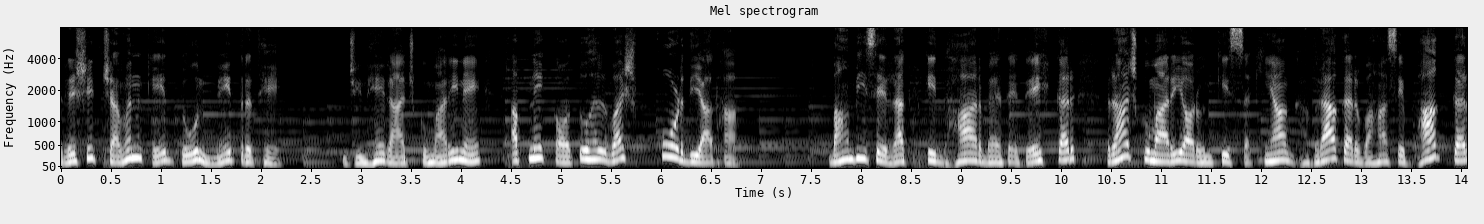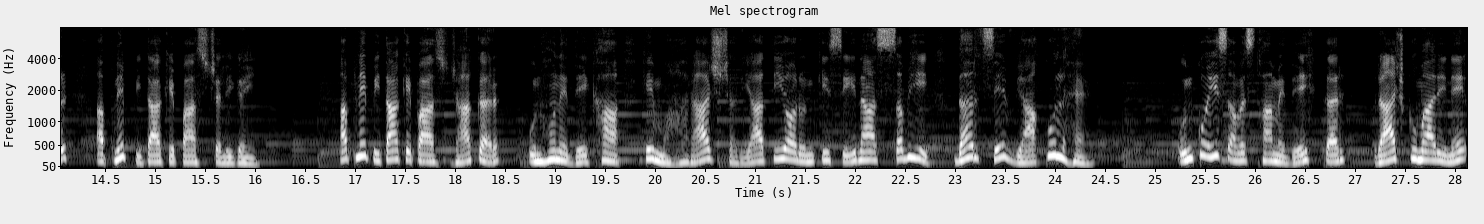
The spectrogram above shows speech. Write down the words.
ऋषि चवन के दो नेत्र थे, जिन्हें राजकुमारी ने अपने कौतूहलवश फोड़ दिया था। बांबी से रक्त की धार बहते देखकर राजकुमारी और उनकी सखियाँ घबराकर वहाँ से भागकर अपने पिता के पास चली गईं। अपने पिता के पास जाकर उन्होंने देखा कि महाराज शरियाती और उनकी सेना सभी दर्द से व्याकुल हैं। उनको इस अवस्था में देखकर राजकुमारी ने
